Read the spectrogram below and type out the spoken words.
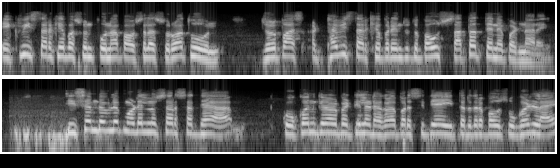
एकवीस तारखेपासून पुन्हा पावसाला सुरुवात होऊन जवळपास अठ्ठावीस तारखेपर्यंत तो पाऊस सातत्याने पडणार आहे. ई सी एम डेव्हलप मॉडेलनुसार सध्या कोकण किनारपट्टीला ढगाळ परिस्थिती आहे. इतरत्र पाऊस उघडला आहे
